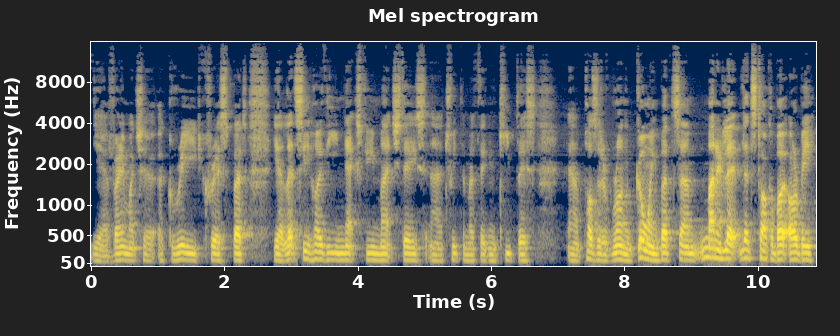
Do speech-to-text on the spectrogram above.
Yeah, very much uh, agreed, Chris. But yeah, let's see how the next few match days uh, treat them if they can keep this uh, positive run going. But um, Manu, let, us talk about RB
